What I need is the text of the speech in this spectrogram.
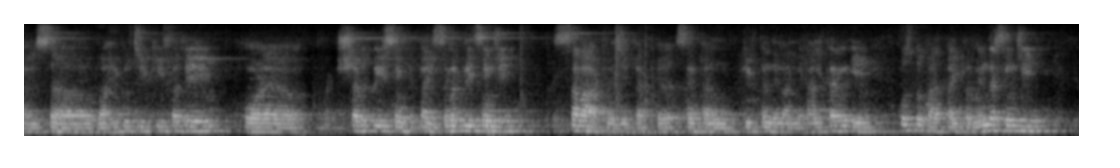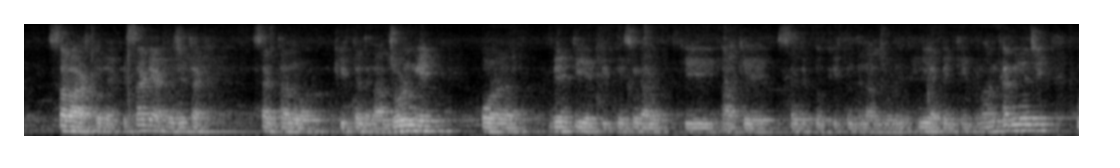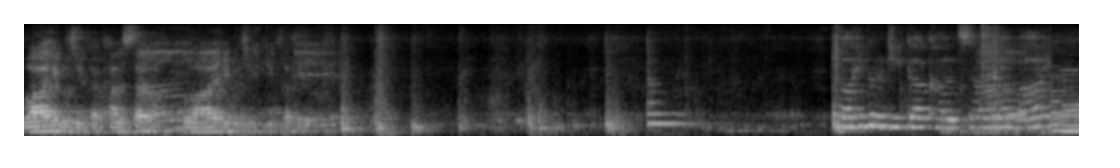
ਖਾਲਸਾ, ਵਾਹਿਗੁਰੂ ਜੀ ਕੀ ਫਤਿਹ। ਹੁਣ ਸ਼ਬਦਪ੍ਰੀਤ ਸਿੰਘ ਤੇ ਭਾਈ ਸਿਮਰਪ੍ਰੀਤ ਸਿੰਘ ਜੀ ਸਵਾ ਅੱਠ ਵਜੇ ਤੱਕ ਸੰਗਤਾਂ ਨੂੰ ਕੀਰਤਨ ਦੇ ਨਾਲ ਨਿਹਾਲ ਕਰਨਗੇ। ਉਸ ਤੋਂ ਬਾਅਦ ਭਾਈ ਪਰਮਿੰਦਰ ਸਿੰਘ ਜੀ ਸਵਾ ਅੱਠ ਤੋਂ ਲੈ ਕੇ 8:30 ਵਜੇ ਤੱਕ ਸੰਗਤਾਂ ਨੂੰ ਕੀਰਤਨ ਦੇ ਨਾਲ ਜੋੜਨਗੇ। ਹੁਣ ਬੇਨਤੀ ਹੈ ਕੀਰਤਨੀ ਸਿੰਘਾਂ ਨੂੰ ਕਿ ਆ ਕੇ ਸੰਗਤ ਨੂੰ ਕੀਰਤਨ ਦੇ ਨਾਲ ਜੋੜਨ ਇੰਨੀਆਂ ਬੇਨਤੀਆਂ ਪ੍ਰਵਾਨ ਕਰਨੀਆਂ ਜੀ। ਵਾਹਿਗੁਰੂ ਜੀ ਕਾ ਖਾਲਸਾ, ਵਾਹਿਗੁਰੂ ਜੀ ਕੀ ਫਤਿਹ। ਵਾਹਿਗੁਰੂ ਜੀ ਕਾ ਖਾਲਸਾ ਵਾਹਿਗੁਰੂ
